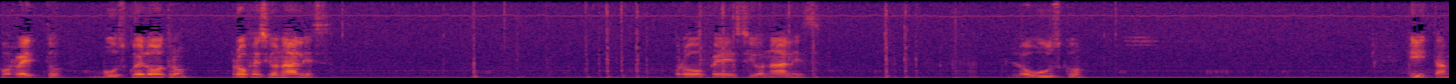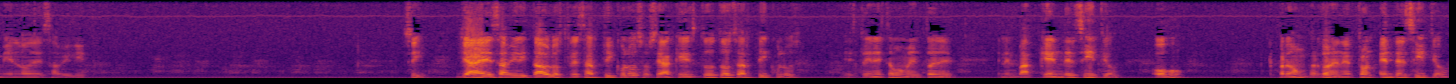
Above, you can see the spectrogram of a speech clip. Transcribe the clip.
correcto, busco el otro, profesionales, profesionales, lo busco y también lo deshabilito. ¿Sí? Ya he deshabilitado los tres artículos, o sea que estos dos artículos, estoy en este momento en el, en el backend del sitio, ojo, perdón, perdón, en el front end del sitio,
